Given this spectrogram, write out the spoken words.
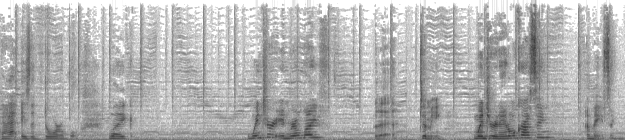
That is adorable. Like, winter in real life, bleh, to me. Winter in Animal Crossing, amazing.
